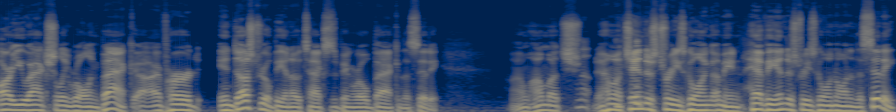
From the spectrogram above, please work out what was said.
are you actually rolling back? I've heard industrial B&O taxes being rolled back in the city. Um, how much how much industry is going, I mean, heavy industry is going on in the city.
